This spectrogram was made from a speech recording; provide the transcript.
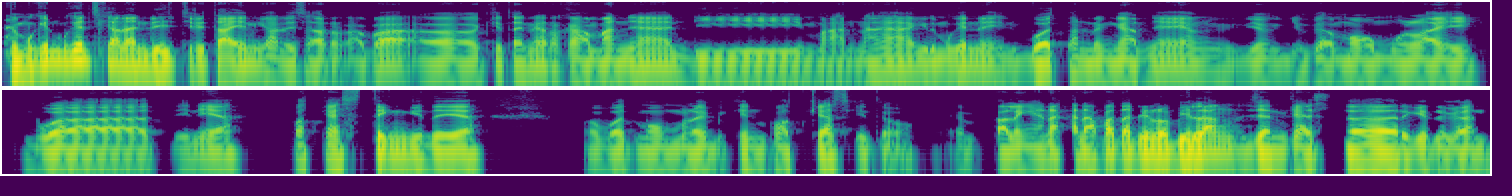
Ya mungkin mungkin sekalian diceritain kali Sar. Apa eh, kita ini rekamannya di mana gitu. Mungkin buat pendengarnya yang, yang juga mau mulai buat ini ya podcasting gitu ya. Buat mau mulai bikin podcast gitu. Eh, paling enak kenapa tadi lo bilang Zencaster gitu kan?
